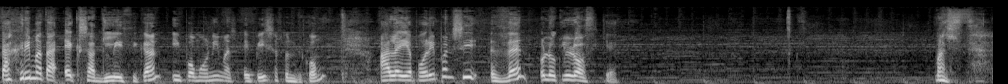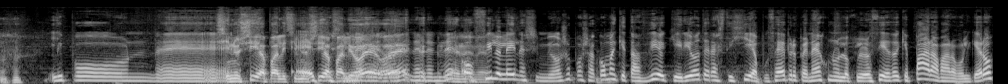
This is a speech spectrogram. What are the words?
Τα χρήματα εξαντλήθηκαν, η υπομονή μας επίσης, αυτό είναι δικό μου, αλλά η απορρίπανση δεν ολοκληρώθηκε. Μάλιστα. Λοιπόν. Ε, Στην ουσία πάλι, στην ουσία επίσης, πάλι, ναι, ωε, ναι, ωε. ναι, ναι, ναι, Ναι, ναι, ναι. Οφείλω, λέει, να σημειώσω πως ακόμα και τα δύο κυριότερα στοιχεία που θα έπρεπε να έχουν ολοκληρωθεί εδώ και πάρα, πάρα πολύ καιρό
